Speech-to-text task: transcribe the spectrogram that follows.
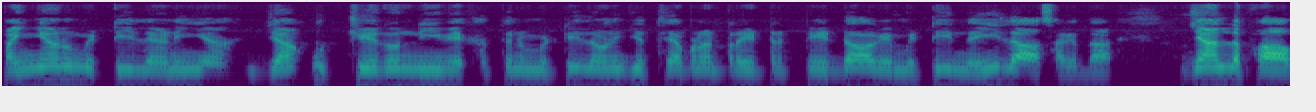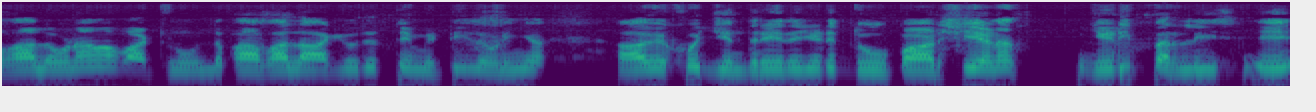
ਪਈਆਂ ਨੂੰ ਮਿੱਟੀ ਲੈਣੀ ਆ ਜਾਂ ਉੱਚੇ ਤੋਂ ਨੀਵੇਂ ਖੱਤੇ ਨੂੰ ਮਿੱਟੀ ਲਾਉਣੀ, ਜਿੱਥੇ ਆਪਣਾ ਟਰੈਕਟਰ ਟੇਢਾ ਹੋ ਕੇ ਮਿੱਟੀ ਨਹੀਂ ਲਾ ਸਕਦਾ, ਜਾਂ ਲਫਾਫਾ ਲਾਉਣਾ ਵਾ ਵੱਟ ਨੂੰ, ਲਫਾਫਾ ਲਾ ਕੇ ਉਹਦੇ ਉੱਤੇ ਮਿੱਟੀ ਲਾਉਣੀ ਆ। ਆ ਵੇਖੋ ਜਿੰਦਰੇ ਦੇ ਜਿਹੜੇ ਦੋ ਪਾਰਟਸ਼ੇ ਆ ਨਾ, ਜਿਹੜੀ ਪਰਲੀ ਇਹ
